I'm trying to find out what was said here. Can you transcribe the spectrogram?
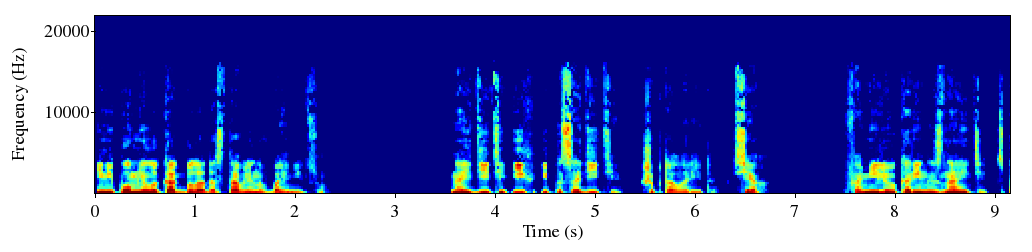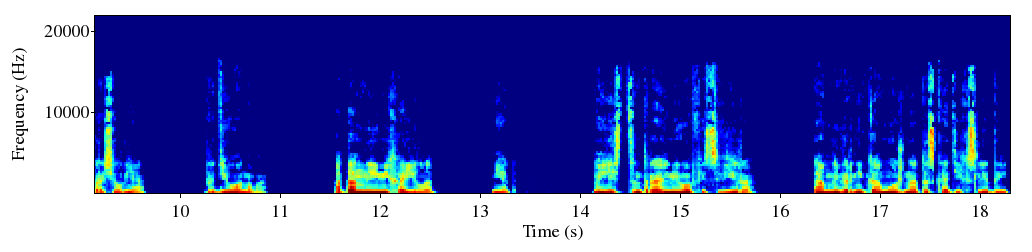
и не помнила, как была доставлена в больницу. «Найдите их и посадите», — шептала Рита. «Всех». «Фамилию Карины знаете?» — спросил я. «Родионова». «А данные Михаила?» «Нет. Но есть центральный офис Вира. Там наверняка можно отыскать их следы»,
